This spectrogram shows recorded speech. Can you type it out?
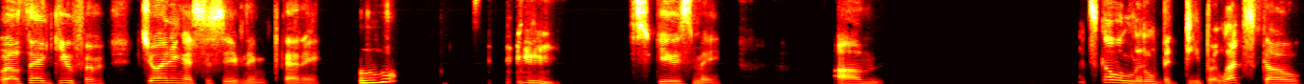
Well, thank you for joining us this evening, Penny. hmm Excuse me. Um, let's go a little bit deeper. Let's go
